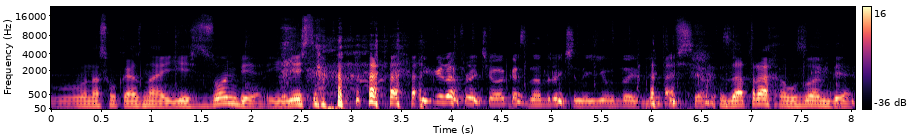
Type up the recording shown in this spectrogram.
насколько я знаю, есть зомби и есть Игра про чувака с надроченной еудой, блядь, и все. затрахал зомби.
